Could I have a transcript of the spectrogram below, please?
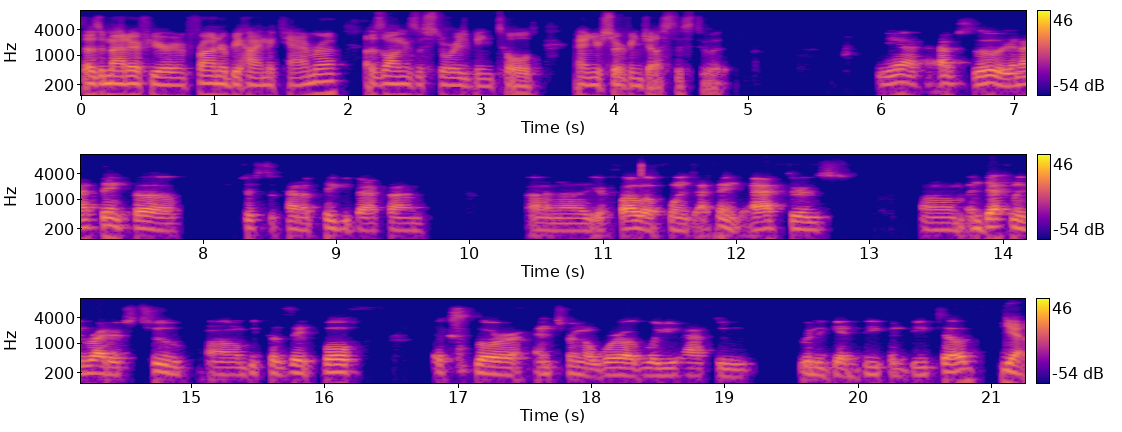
Doesn't matter if you're in front or behind the camera, as long as the story is being told and you're serving justice to it. Yeah, absolutely. And I think uh, just to kind of piggyback on on uh, your follow up points, I think actors um, and definitely writers too, um, because they both explore entering a world where you have to really get deep and detailed. Yeah.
